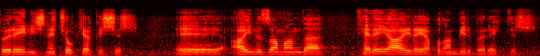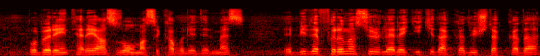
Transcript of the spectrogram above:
Böreğin içine çok yakışır. Ee, aynı zamanda tereyağıyla yapılan bir börektir. Bu böreğin tereyağsız olması kabul edilmez. Ee, bir de fırına sürülerek 2 dakikada 3 dakikada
